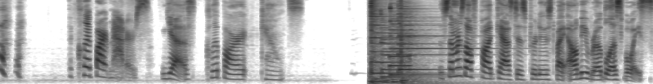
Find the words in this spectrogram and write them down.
the clip art matters. Yes, clip art counts. The Summers Off podcast is produced by Albie Robles Voice.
